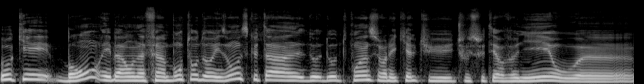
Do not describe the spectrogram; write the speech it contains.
Ok, bon, eh ben on a fait un bon tour d'horizon. Est-ce que tu as d'autres points sur lesquels tu, tu souhaitais revenir ou euh,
